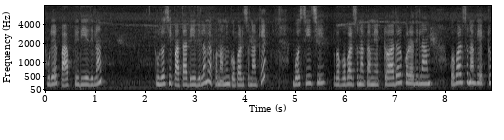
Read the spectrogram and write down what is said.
ফুলের পাপড়ি দিয়ে দিলাম। তুলসী পাতা দিয়ে দিলাম। এখন আমি গোপাল সোনাকে বসিয়েছি। এবার গোপাল সোনাকে আমি একটু আদর করে দিলাম। গোপাল সোনাকে একটু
